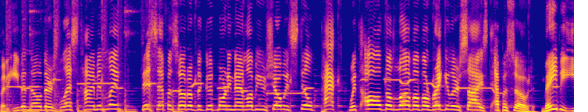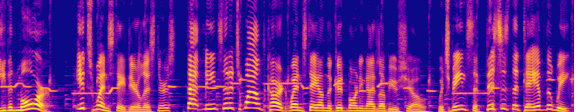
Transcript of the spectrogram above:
But even though there's less time in length, this episode of the Good Morning I Love You show is still packed with all the love of a regular sized episode, maybe even more. It's Wednesday, dear listeners. That means that it's Wildcard Wednesday on the Good Morning I Love You show, which means that this is the day of the week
